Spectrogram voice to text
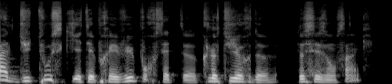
pas du tout ce qui était prévu pour cette clôture de, saison 5,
